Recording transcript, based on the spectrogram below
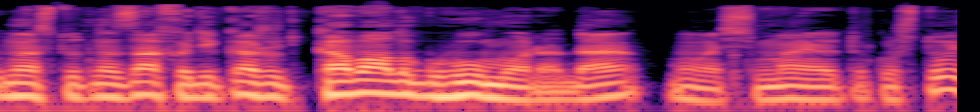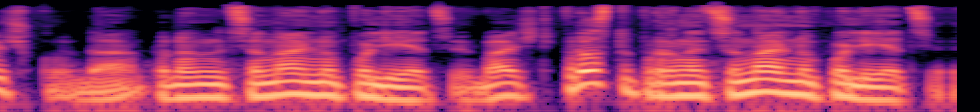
у нас тут на заході кажуть, кавалок гумора. Да? Ось маю таку штучку да? про національну поліцію. Бачите? Просто про національну поліцію.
